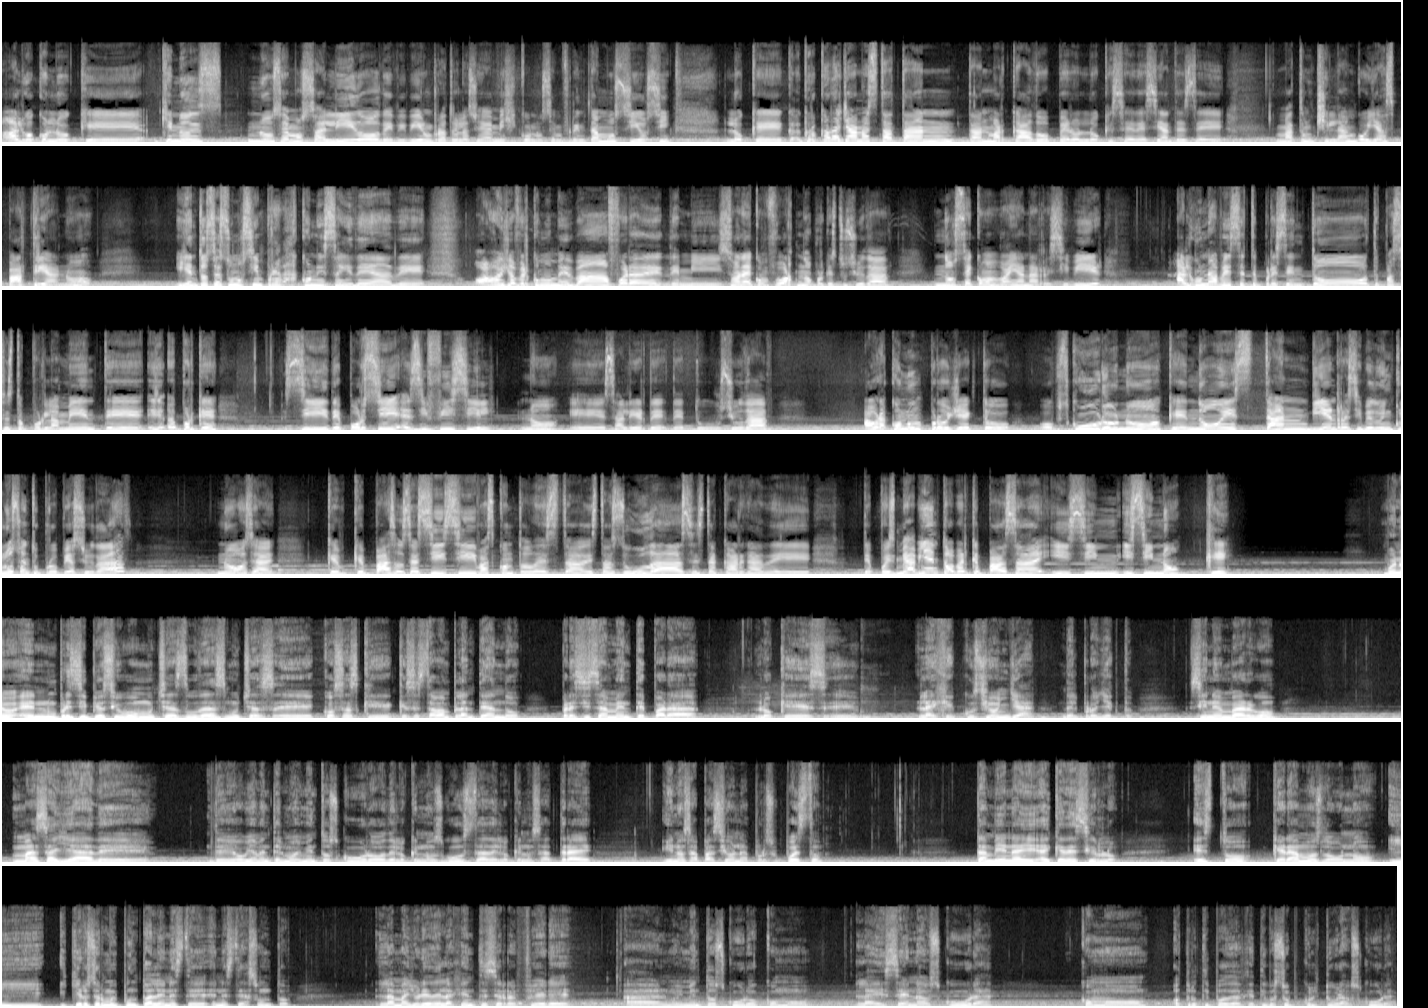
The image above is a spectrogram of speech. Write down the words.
algo con lo que quienes nos hemos salido de vivir un rato en la Ciudad de México nos enfrentamos sí o sí lo que creo que ahora ya no está tan, tan marcado, pero lo que se decía antes de mata un chilango y es patria, ¿no? Y entonces uno siempre va con esa idea de, ay, a ver cómo me va fuera de, de mi zona de confort, ¿no? Porque es tu ciudad, no sé cómo me vayan a recibir. ¿Alguna vez se te presentó, te pasó esto por la mente? Eh, porque si de por sí es difícil, ¿no? Eh, salir de, tu ciudad, ahora con un proyecto obscuro, ¿no? Que no es tan bien recibido incluso en tu propia ciudad, ¿no? O sea, ¿qué, pasa? O sea, sí, sí ibas con todas esta, estas dudas, esta carga de, de, pues me aviento a ver qué pasa y si, y si no, ¿qué? Bueno, en un principio sí hubo muchas dudas, muchas eh, cosas que, se estaban planteando precisamente para lo que es... Eh, la ejecución ya del proyecto. Sin embargo, más allá de, de obviamente el movimiento oscuro, de lo que nos gusta, de lo que nos atrae y nos apasiona, por supuesto, también hay, hay que decirlo, esto, querámoslo o no, y, y, quiero ser muy puntual en este, en este asunto, la mayoría de la gente se refiere al movimiento oscuro como la escena oscura, como otro tipo de adjetivo subcultura oscura,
